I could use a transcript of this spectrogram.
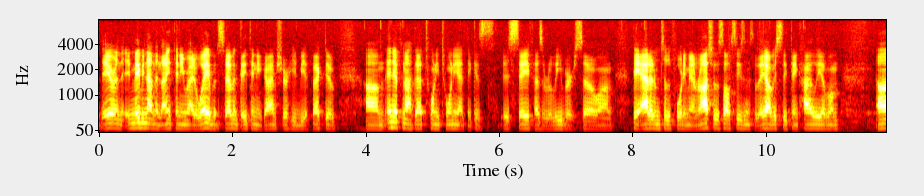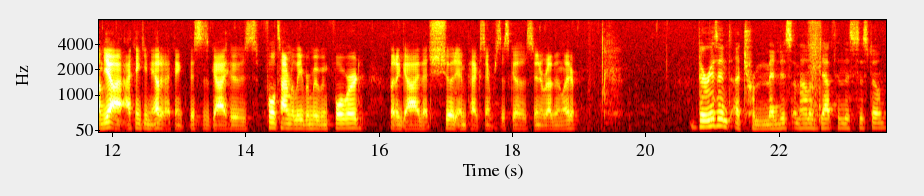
there, and maybe not in the ninth inning right away, but seventh, eighth inning guy, I'm sure he'd be effective. Um, and if not, that 2020 I think is, is safe as a reliever. So um, they added him to the 40-man roster this offseason, so they obviously think highly of him. Um, yeah, I, think you nailed it. I think this is a guy who's full-time reliever moving forward, but a guy that should impact San Francisco sooner rather than later. There isn't a tremendous amount of depth in this system,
